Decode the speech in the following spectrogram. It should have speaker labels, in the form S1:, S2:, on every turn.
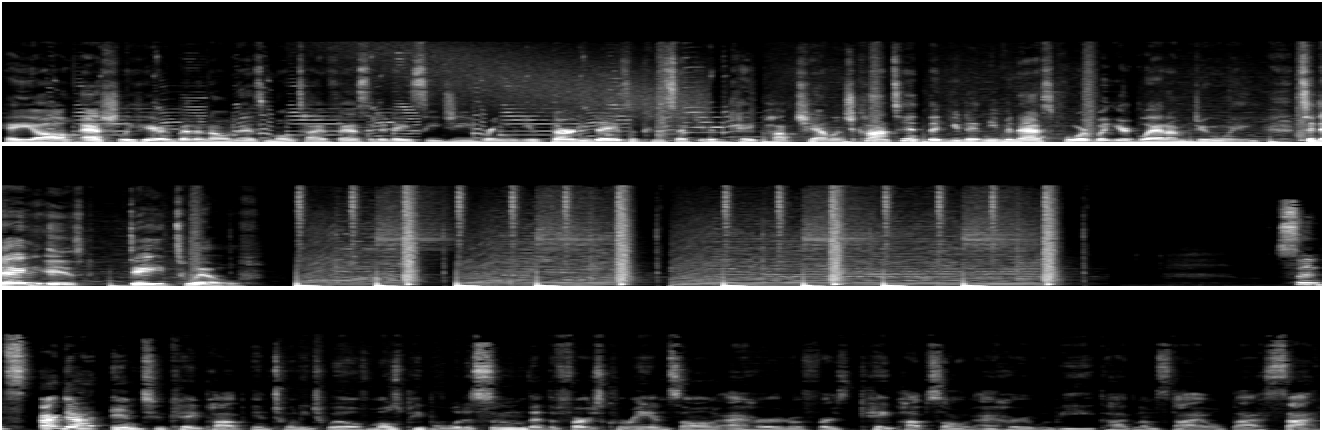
S1: Hey y'all, Ashley here, better known as Multifaceted ACG, bringing you 30 days of consecutive K pop challenge content that you didn't even ask for, but you're glad I'm doing. Today is day 12. Since I got into K-pop in 2012, most people would assume that the first Korean song I heard or first K-pop song I heard would be Gangnam Style by Psy.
